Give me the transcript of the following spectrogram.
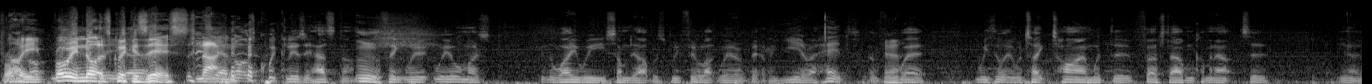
Probably, not- probably not not as the, quick as this. Yeah, not as quickly as it has done. Mm. I think we we almost the way we summed it up was we feel like we're a bit of a year ahead of Yeah. where we thought it would take time with the first album coming out to, you know,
